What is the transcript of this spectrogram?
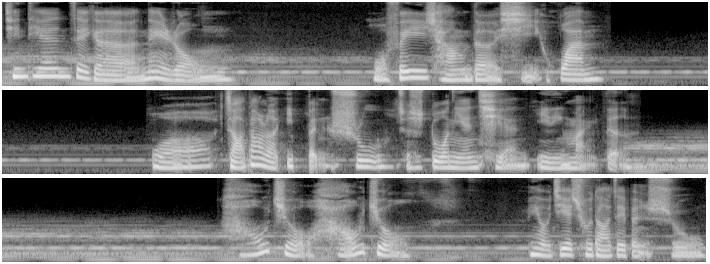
今天这个内容，我非常的喜欢。我找到了一本书，这是多年前依林买的，好久好久没有接触到这本书。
